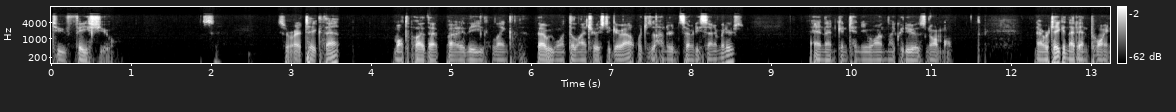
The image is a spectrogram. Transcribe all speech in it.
to face you. So, so we're going to take that, multiply that by the length that we want the line trace to go out, which is 170 centimeters, and then continue on like we do as normal. Now we're taking that endpoint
